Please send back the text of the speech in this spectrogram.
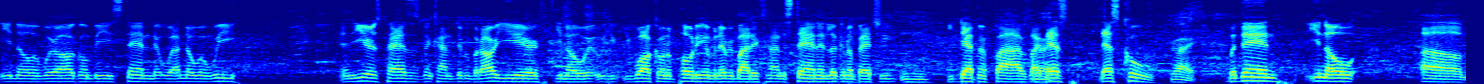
you know, and we're all going to be standing there. I know when we, in the years past, it's been kind of different, but our year, you know, you, you walk on the podium and everybody kind of standing, looking up at you, you dapping fives, like Mm-hmm. Right. that's that's cool. Right. But then, you know, um,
